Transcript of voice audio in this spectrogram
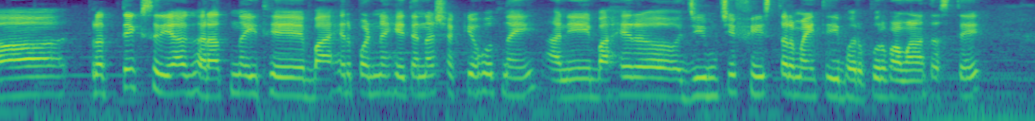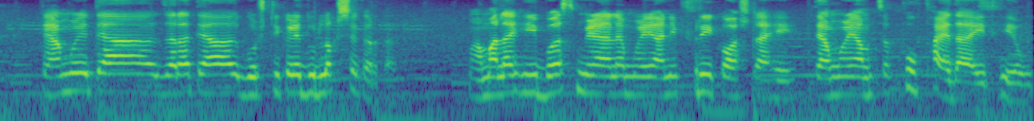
प्रत्येक स्त्रिया घरातनं इथे बाहेर पडणं हे त्यांना शक्य होत नाही आणि बाहेर जिमची फीस तर माहिती भरपूर प्रमाणात असते. त्यामुळे त्या जरा त्या गोष्टीकडे दुर्लक्ष करतात. आम्हाला ही बस मिळाल्यामुळे आणि फ्री कॉस्ट आहे त्यामुळे आमचा खूप फायदा आहे इथे येऊन.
